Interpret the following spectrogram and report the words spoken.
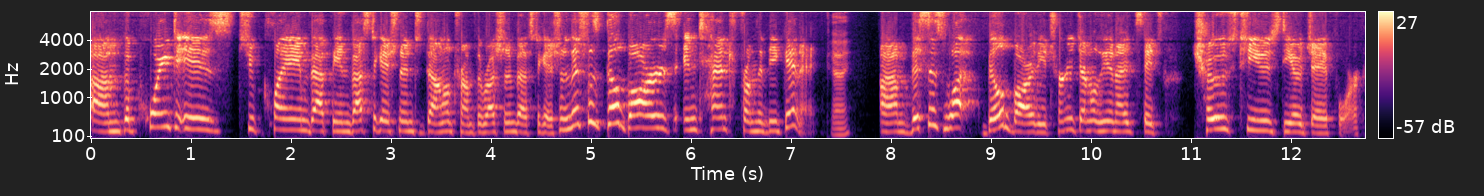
um, the point is to claim that the investigation into Donald Trump, the Russian investigation, and this was Bill Barr's intent from the beginning. Okay. Um, this is what Bill Barr, the Attorney General of the United States, chose to use DOJ for.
